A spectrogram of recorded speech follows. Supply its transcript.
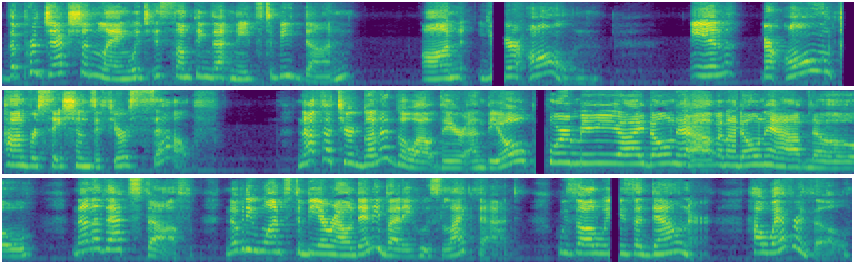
the projection language is something that needs to be done on your own in your own conversations with yourself. Not that you're gonna go out there and be, oh, poor me, I don't have and I don't have. No, none of that stuff. Nobody wants to be around anybody who's like that, who's always a downer. However, though,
